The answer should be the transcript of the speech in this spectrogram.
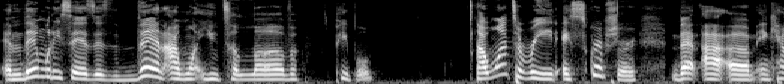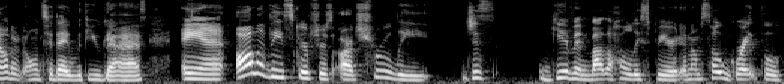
And then what He says is, then I want you to love people. I want to read a scripture that I um, encountered on today with you guys. And all of these scriptures are truly just given by the Holy Spirit. And I'm so grateful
